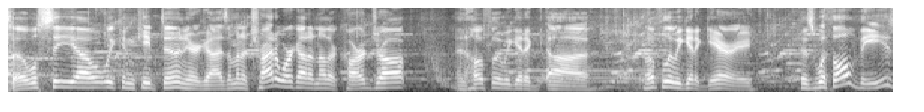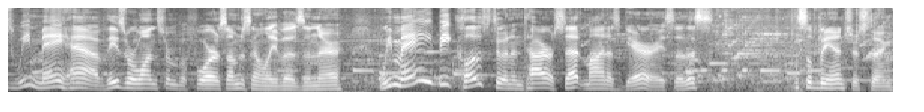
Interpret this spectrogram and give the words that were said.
So we'll see uh, what we can keep doing here, guys. I'm gonna try to work out another card drop, and hopefully we get a, uh, hopefully we get a Gary. Because with all these, we may have, these were ones from before, so I'm just going to leave those in there. We may be close to an entire set minus Gary, so this this will be interesting.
